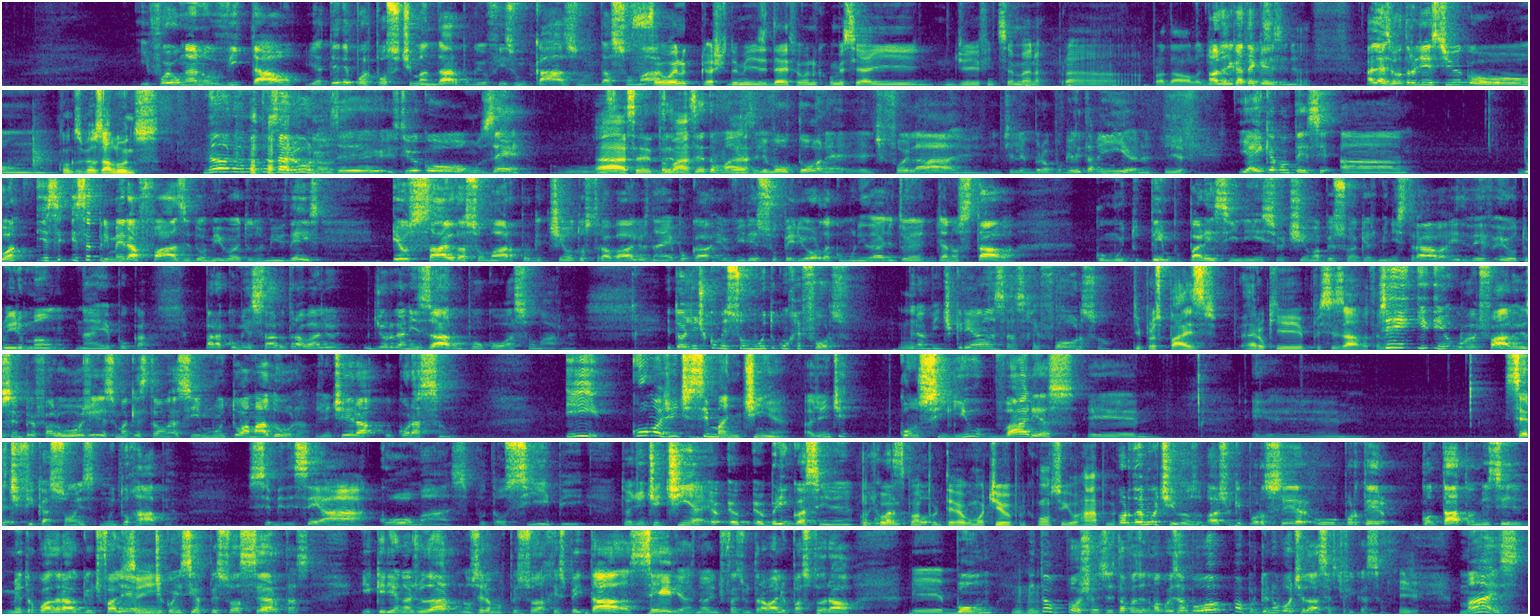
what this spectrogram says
E foi um ano vital e até depois posso te mandar porque eu fiz um caso da Somar. Foi o ano, acho que 2010 foi o ano que eu comecei a ir de fim de semana pra dar aula de Aula de catequese, né? Aliás, outro dia estive com Com um dos meus alunos? Não, não, não dos alunos. eh, Estive com o Zé. O Ah, Zé Tomás? Zé Tomás. É. Ele voltou, né? A gente foi lá, a gente lembrou, porque ele também ia, né? Ia. E aí o que acontece? A, do ano, esse, essa primeira fase, 2008, 2010, eu saio da Somar porque tinha outros trabalhos. Na época eu virei superior da comunidade, então eu já não estava com muito tempo para esse início. Tinha uma pessoa que administrava e outro irmão na época para começar o trabalho de organizar um pouco a Somar. Né? Então a gente começou muito com reforço. Eram 20 crianças, reforço, Que pros pais era o que precisava também. Sim, e, e como eu te falo, eu sempre falo hoje, isso é uma questão assim muito amadora. A gente era o coração. E como a gente se mantinha, a gente conseguiu várias eh, eh, certificações muito rápido. CMDCA, Comas, puta, OCIP. Então a gente tinha, eu, eu, eu brinco assim, né? Hoje o por- Teve algum motivo porque conseguiu rápido? por dois motivos. Acho que por ser o por ter contato nesse metro quadrado que eu te falei, a Sim. gente conhecia as pessoas certas e queriam ajudar. Nós éramos pessoas respeitadas, sérias, né? A gente fazia um trabalho pastoral eh, bom. Uhum. Então, poxa, você está fazendo uma coisa boa, pô, por que eu não vou te dar a certificação? Entendi. Mas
